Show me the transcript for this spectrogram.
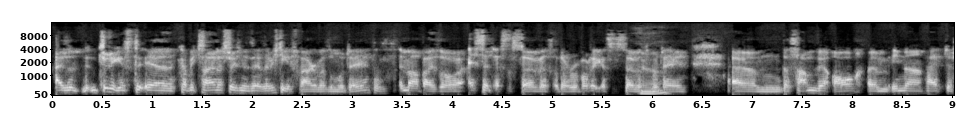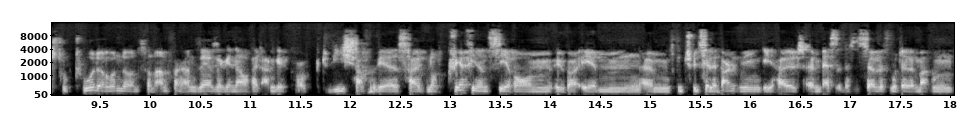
Also natürlich ist äh, Kapital natürlich eine sehr, sehr wichtige Frage bei so einem Modell. Das ist immer bei so Asset as a Service oder Robotic as a Service ja. Modellen. Ähm, das haben wir auch ähm, innerhalb der Struktur der Runde uns von Anfang an sehr, sehr genau halt angeguckt. Wie schaffen wir es halt noch Querfinanzierung über eben, ähm, es gibt spezielle Banken, die halt ähm, Asset as a Service Modelle machen,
